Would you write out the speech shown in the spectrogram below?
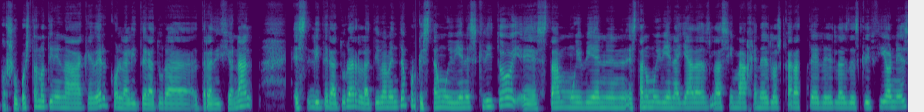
por supuesto no tiene nada que ver con la literatura tradicional es literatura relativamente porque está muy bien escrito está muy bien, están muy bien halladas las imágenes, los caracteres, las descripciones.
